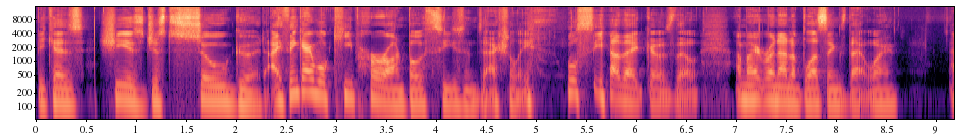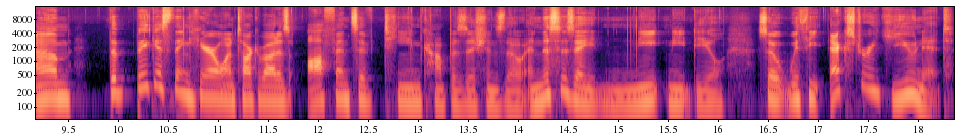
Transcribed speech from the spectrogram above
because she is just so good. I think I will keep her on both seasons, actually. we'll see how that goes, though. I might run out of blessings that way. Um, the biggest thing here I want to talk about is offensive team compositions, though. And this is a neat, neat deal. So, with the extra unit,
